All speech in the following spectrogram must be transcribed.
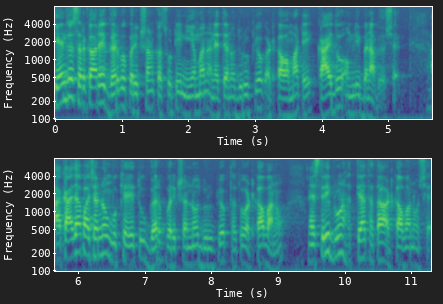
કેન્દ્ર સરકારે ગર્ભ પરીક્ષણ કસોટી નિયમન અને તેનો દુરુપયોગ અટકાવવા માટે કાયદો અમલી બનાવ્યો છે. આ કાયદા પાછળનો મુખ્ય હેતુ ગર્ભ પરીક્ષણનો દુરુપયોગ થતો અટકાવવાનો અને સ્ત્રી ભ્રૂણ હત્યા થતા અટકાવવાનો છે.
